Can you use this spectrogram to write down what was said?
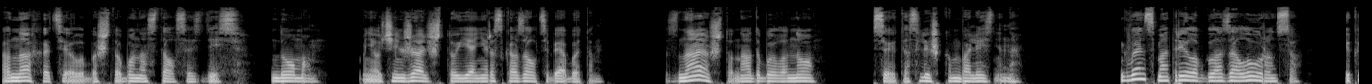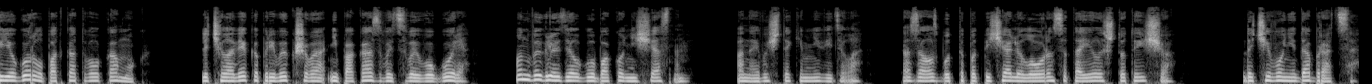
«Она хотела бы, чтобы он остался здесь, дома, мне очень жаль, что я не рассказал тебе об этом. Знаю, что надо было, но все это слишком болезненно». Гвен смотрела в глаза Лоуренсу, и к ее горлу подкатывал комок. Для человека, привыкшего не показывать своего горя, он выглядел глубоко несчастным. Она его еще таким не видела. Казалось, будто под печалью Лоуренса таилось что-то еще. До чего не добраться.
